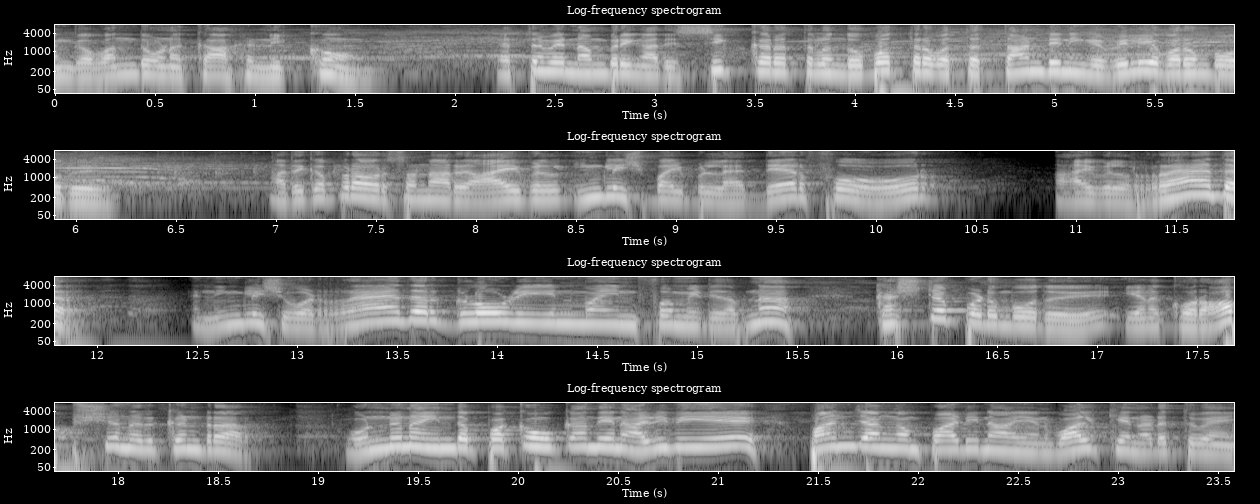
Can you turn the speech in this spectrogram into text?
அங்கே வந்து உனக்காக நிற்கும். எத்தனை பேர் நம்புறீங்க? அது சீக்கிரத்தில் இந்த உபத்திரவத்தை தாண்டி நீங்கள் வெளியே வரும்போது. அதுக்கப்புறம் அவர் சொன்னார் ஐ வில் இங்கிலீஷ் பைபிளில் therefore I will rather English word rather glory in my informative அப்படின்னா கஷ்டப்படும் போது எனக்கு ஒரு ஆப்ஷன் இருக்குன்றார். ஒன்று நான் இந்த பக்கம் உட்காந்து என் அழிவையே பாஞ்சாங்கம் பாடி நான் என் வாழ்க்கையை நடத்துவேன்.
